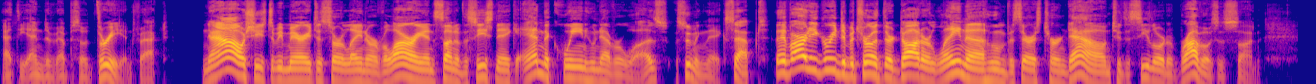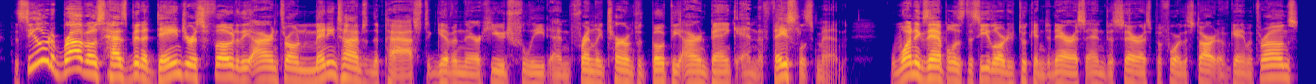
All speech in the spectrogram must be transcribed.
at the end of episode 3, in fact. Now she's to be married to Sir Laenor Velaryon, son of the Sea Snake, and the Queen who never was, assuming they accept. They've already agreed to betroth their daughter Laena, whom Viserys turned down, to the Sea Lord of Braavos' son. The Sea Lord of Braavos has been a dangerous foe to the Iron Throne many times in the past, given their huge fleet and friendly terms with both the Iron Bank and the Faceless Men. One example is the Sea Lord who took in Daenerys and Viserys before the start of Game of Thrones,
